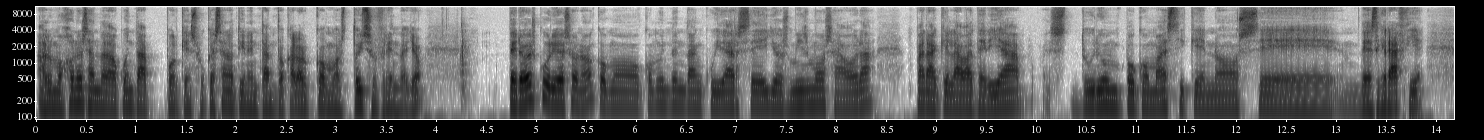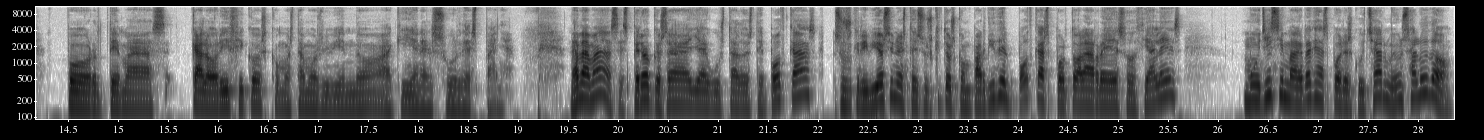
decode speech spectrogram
a lo mejor no se han dado cuenta porque en su casa no tienen tanto calor como estoy sufriendo yo. Pero es curioso, ¿no? Cómo, cómo intentan cuidarse ellos mismos ahora para que la batería pues, dure un poco más y que no se desgracie por temas caloríficos como estamos viviendo aquí en el sur de España. Nada más, espero que os haya gustado este podcast. Suscribíos si no estáis suscritos, compartid el podcast por todas las redes sociales. Muchísimas gracias por escucharme, un saludo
